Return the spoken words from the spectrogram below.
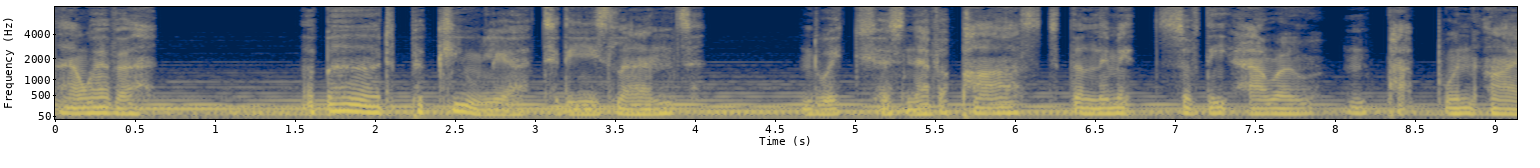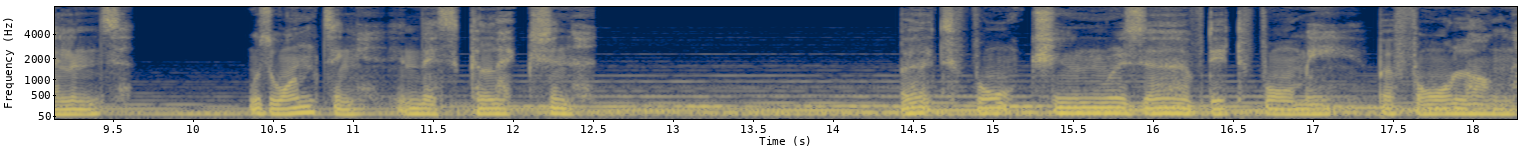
However, a bird peculiar to these lands, and which has never passed the limits of the Aru and Papuan Islands, was wanting in this collection. But fortune reserved it for me before long.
